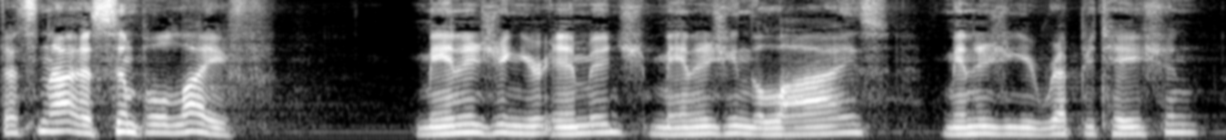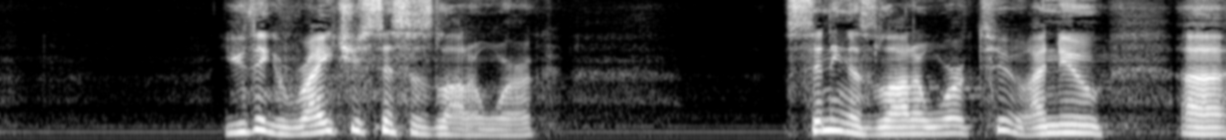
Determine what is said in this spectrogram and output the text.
That's not a simple life. Managing your image, managing the lies, managing your reputation. You think righteousness is a lot of work. Sinning is a lot of work too. I knew uh,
